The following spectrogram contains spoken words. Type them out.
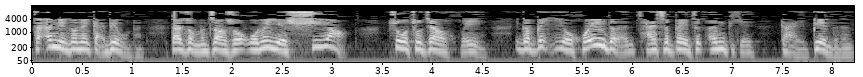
在恩典中间改变我们，但是我们知道说，我们也需要做出这样的回应。一个被有回应的人，才是被这个恩典改变的人。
